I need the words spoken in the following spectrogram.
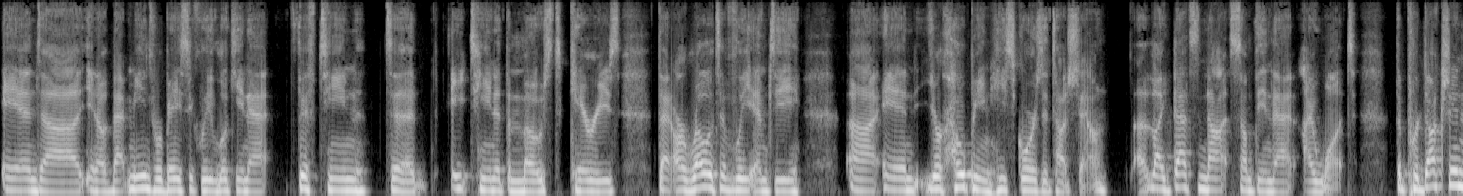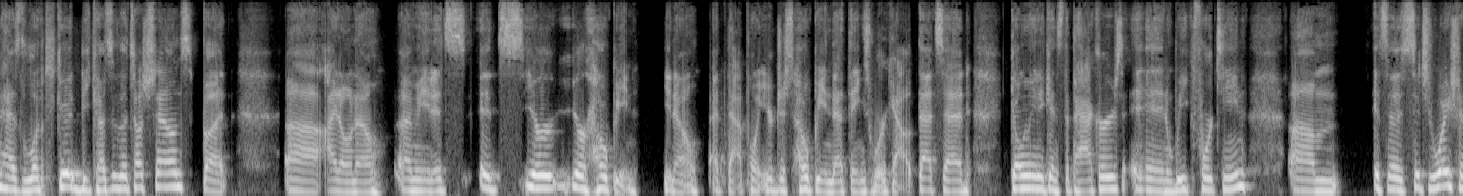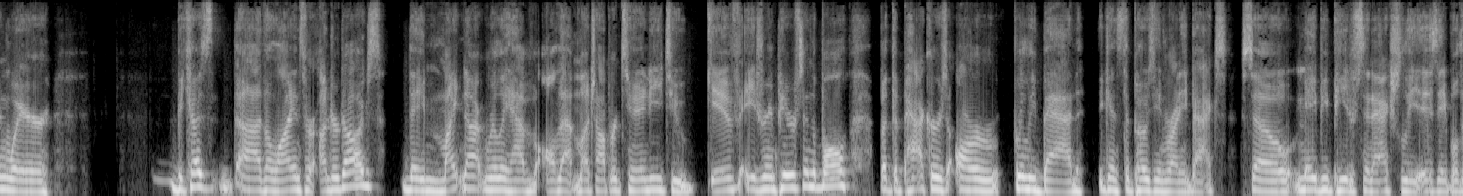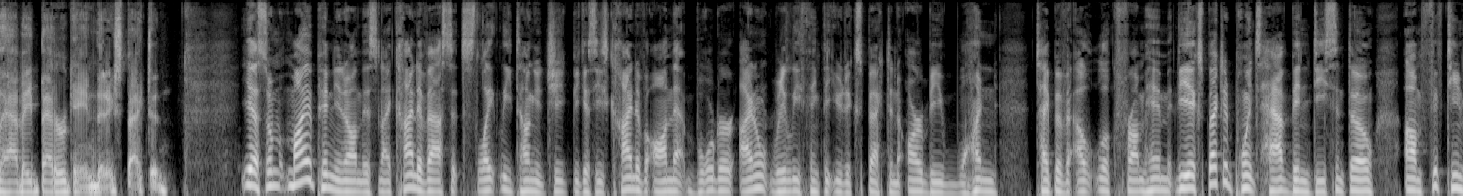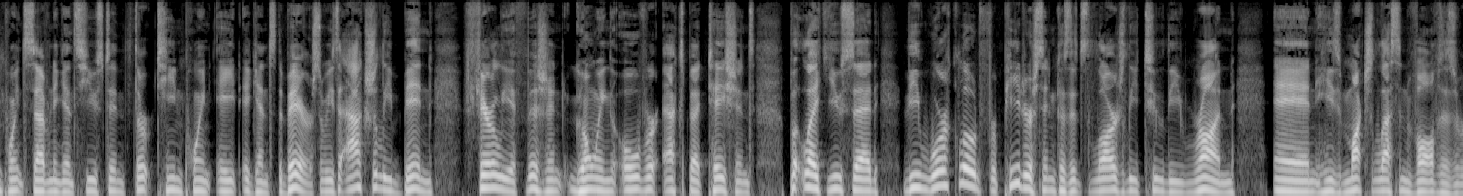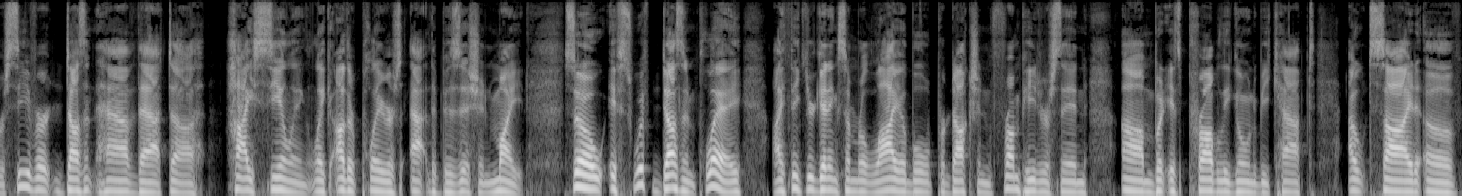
And, uh, you know, that means we're basically looking at 15 to 18 at the most carries that are relatively empty, uh, and you're hoping he scores a touchdown. Uh, like that's not something that I want. The production has looked good because of the touchdowns, but uh, I don't know. I mean, it's it's you're you're hoping. You know, at that point, you're just hoping that things work out. That said, going against the Packers in Week 14, um, it's a situation where because uh, the Lions are underdogs, they might not really have all that much opportunity to give Adrian Peterson the ball, but the Packers are really bad against opposing running backs. So maybe Peterson actually is able to have a better game than expected. Yeah, so my opinion on this, and I kind of asked it slightly tongue in cheek because he's kind of on that border. I don't really think that you'd expect an RB1 type of outlook from him. The expected points have been decent, though um, 15.7 against Houston, 13.8 against the Bears. So he's actually been fairly efficient going over expectations. But like you said, the workload for Peterson, because it's largely to the run, and he's much less involved as a receiver, doesn't have that. Uh, high ceiling like other players at the position might. So if Swift doesn't play, I think you're getting some reliable production from Peterson, um, but it's probably going to be capped outside of.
